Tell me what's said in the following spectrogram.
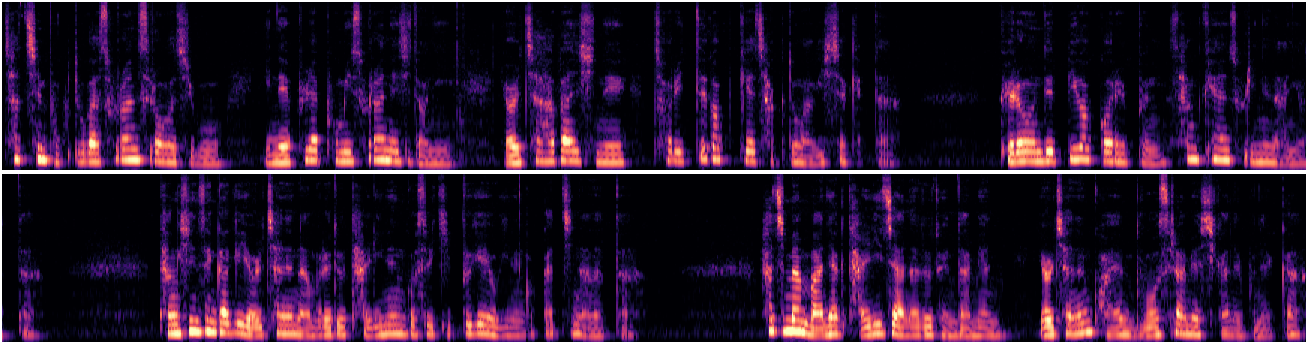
차츰 복도가 소란스러워지고 이내 플랫폼이 소란해지더니 열차 하반신의 철이 뜨겁게 작동하기 시작했다. 괴로운 듯 삐걱거릴 뿐 상쾌한 소리는 아니었다. 당신 생각에 열차는 아무래도 달리는 것을 기쁘게 여기는 것 같진 않았다. 하지만 만약 달리지 않아도 된다면 열차는 과연 무엇을 하며 시간을 보낼까?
